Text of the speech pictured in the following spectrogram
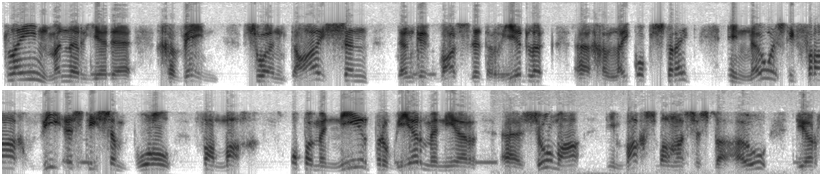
klein minderhede gewen. So in daai sin dink ek was dit redelik 'n uh, gelykopstryd en nou is die vraag wie is die simbool van mag? Op 'n manier probeer meneer uh, Zuma die magsbasis behou deur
